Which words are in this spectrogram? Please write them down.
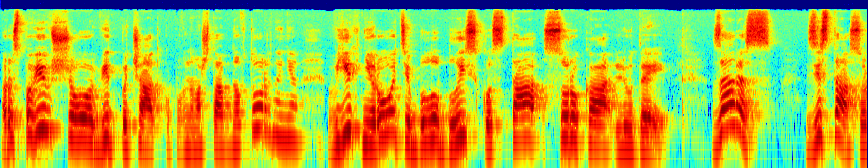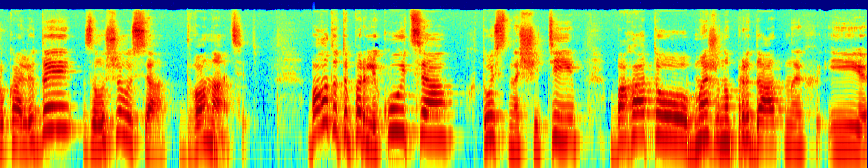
розповів, що від початку повномасштабного вторгнення в їхній роті було близько 140 людей. Зараз зі 140 людей залишилося 12. Багато тепер лікуються, хтось на щиті, багато обмежено придатних і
